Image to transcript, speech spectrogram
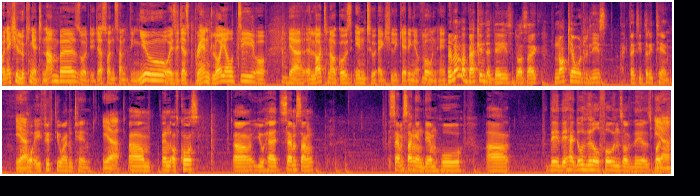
on actually looking at numbers or do you just want something new or is it just brand loyalty or yeah, a lot now goes into actually getting a phone, hey? Remember back in the days, it was like Nokia would release a 3310 Yeah. or a 5110. Yeah. Um, and of course, uh, you had Samsung, Samsung and them who, uh, they they had those little phones of theirs, but Yeah.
